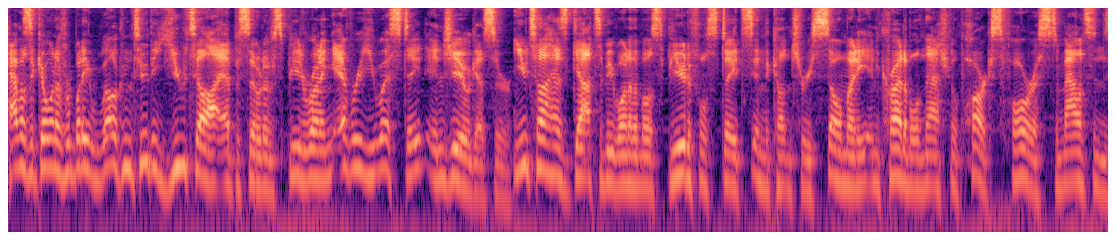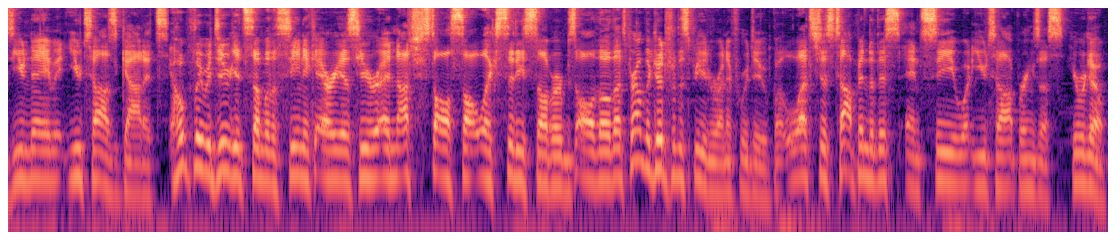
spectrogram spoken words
How's it going everybody? Welcome to the Utah episode of speedrunning every US state in GeoGuessr. Utah has got to be one of the most beautiful states in the country. So many incredible national parks, forests, mountains, you name it, Utah's got it. Hopefully we do get some of the scenic areas here and not just all Salt Lake City suburbs, although that's probably good for the speedrun if we do. But let's just hop into this and see what Utah brings us. Here we go.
